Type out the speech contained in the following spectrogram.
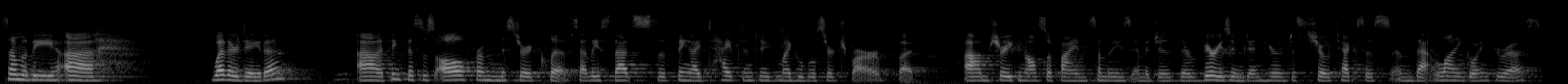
some of the uh, weather data. Uh, I think this is all from Mr. Eclipse. At least that's the thing I typed into my Google search bar, but I'm sure you can also find some of these images. They're very zoomed in here just show Texas and that line going through us.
